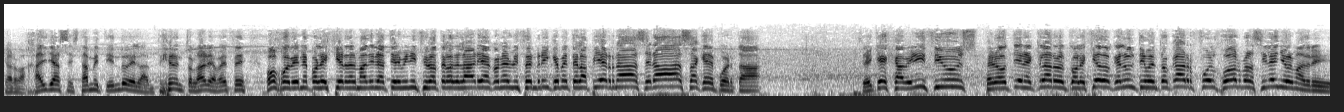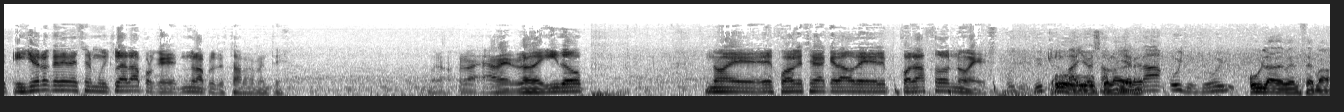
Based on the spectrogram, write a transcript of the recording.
Carvajal ya se está metiendo delantero en todo el área a veces. Ojo, viene por la izquierda el Madrid, la tiene Vinicius lateral del área con el Luis Enrique, mete la pierna, será saque de puerta. Se queja Vinicius, pero tiene claro el colegiado que el último en tocar fue el jugador brasileño del Madrid. Y yo creo que debe ser muy clara porque no la ha protestado realmente. Bueno, a ver, lo de Guido. No es, el jugador que se ha quedado del codazo no es. Uy, Carvalho, Uh, esa con la de- pierna. Uy, uy, uy. Uy, la de Benzema.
